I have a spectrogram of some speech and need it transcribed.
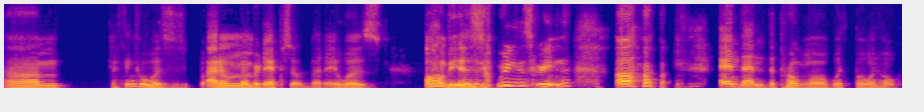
Um I think it was I don't remember the episode, but it was obvious green screen. Uh, and then the promo with Bo and Hope.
